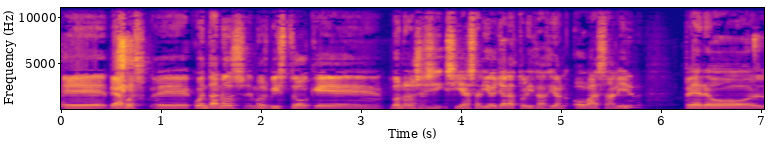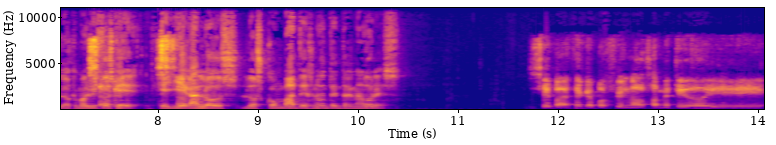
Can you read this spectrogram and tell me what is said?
Eh, vea, pues eh, cuéntanos, hemos visto que... Bueno, no sé si, si ha salido ya la actualización o va a salir, pero lo que hemos visto es que, que llegan los, los combates, ¿no? Entre entrenadores. Sí, parece que por fin los han metido y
